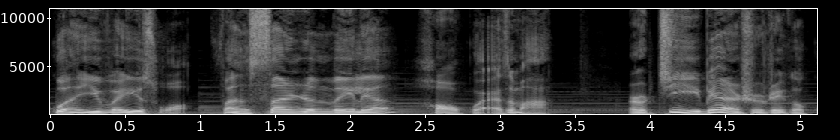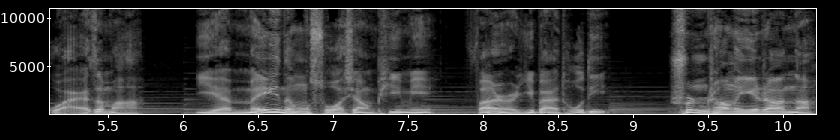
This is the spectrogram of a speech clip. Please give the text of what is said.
冠以猥琐，凡三人为连，号拐子马。而即便是这个拐子马，也没能所向披靡，反而一败涂地。顺昌一战呢，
